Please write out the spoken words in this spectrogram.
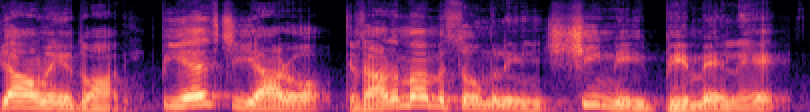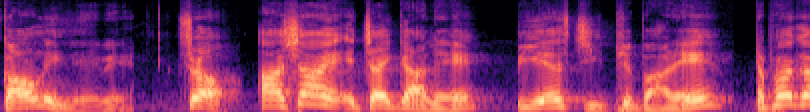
ပြောင်းလဲသွားပြီ PSG ကတော့ကစားသမားမစုံမလင်ရှိနေပေမဲ့လည်းကောင်းနေသေးပဲဆိုတော့အာရှရဲ့အကြိုက်ကလည်း PSG ဖြစ်ပါတယ်တစ်ဖက်က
